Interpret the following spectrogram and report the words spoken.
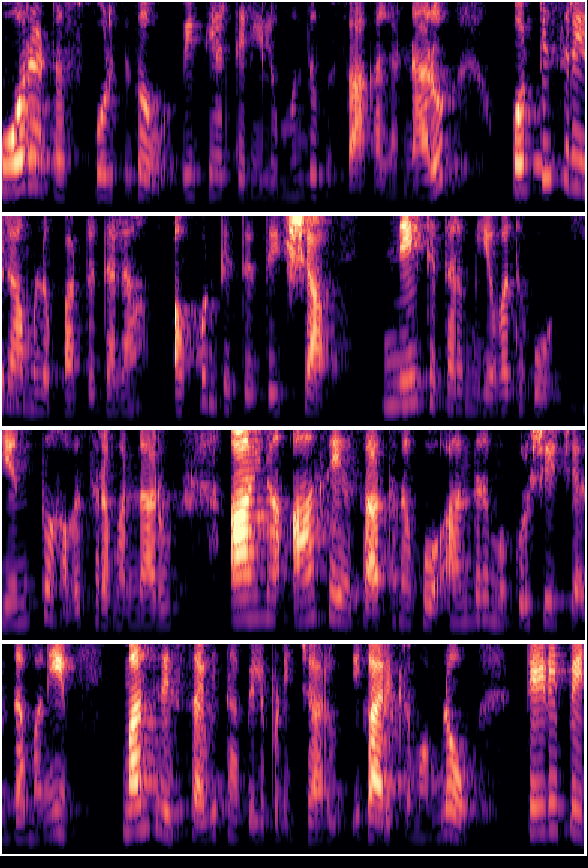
పోరాట స్ఫూర్తితో విద్యార్థినీలు ముందుకు సాగాలన్నారు. పొట్టి శ్రీరాముల పట్టుదల అకుంఠిత దీక్ష నేటి తరం యువతకు ఎంతో అవసరమన్నారు. ఆయన ఆశయ సాధనకు అందరము కృషి చేద్దామని మంత్రి సవిత పిలుపునిచ్చారు. ఈ కార్యక్రమంలో టీడీపీ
